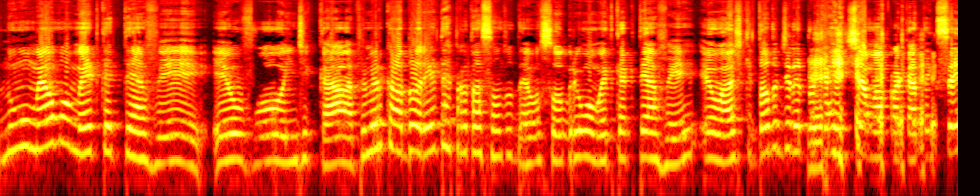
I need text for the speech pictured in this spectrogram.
No meu momento, que, é que tem a ver? Eu vou indicar. Primeiro que eu adorei a interpretação do Del sobre o momento que é que tem a ver. Eu acho que todo diretor que a gente chamar pra cá tem que ser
